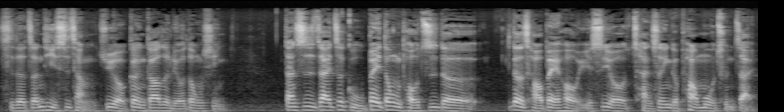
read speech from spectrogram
使得整体市场具有更高的流动性。但是在这股被动投资的热潮背后，也是有产生一个泡沫存在。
